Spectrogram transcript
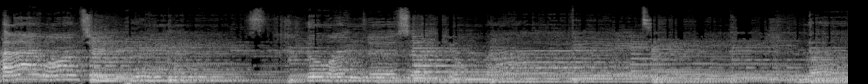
I want to praise the wonders of your mighty love.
